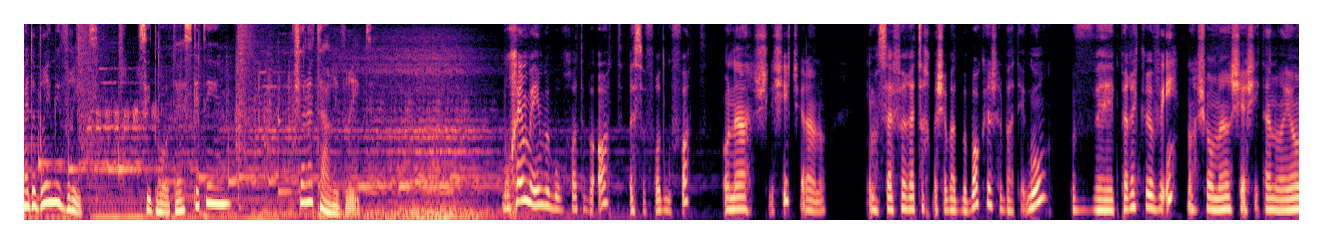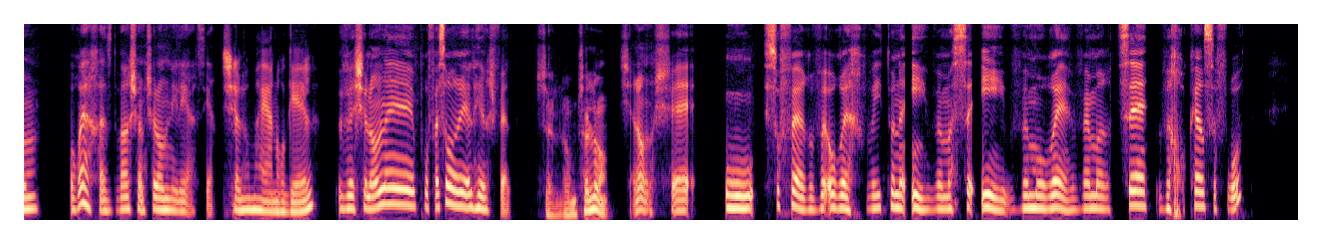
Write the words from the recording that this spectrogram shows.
מדברים עברית, סדרות ההסכתים של אתר עברית. ברוכים הבאים וברוכות הבאות לסופרות גופות, עונה שלישית שלנו, עם הספר רצח בשבת בבוקר של בת יגור, ופרק רביעי, מה שאומר שיש איתנו היום אורח, אז דבר ראשון, שלום נילי אסיה. שלום מעיין רוגל. ושלום לפרופסור אריאל הירשפלד. שלום, שלום. שלום, שהוא סופר ועורך ועיתונאי ומסאי ומורה ומרצה וחוקר ספרות,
